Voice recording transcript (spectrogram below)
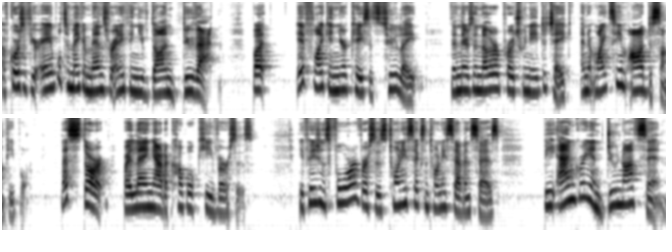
of course, if you're able to make amends for anything you've done, do that. But if, like in your case, it's too late, then there's another approach we need to take, and it might seem odd to some people. Let's start by laying out a couple key verses. Ephesians 4, verses 26 and 27 says, be angry and do not sin.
